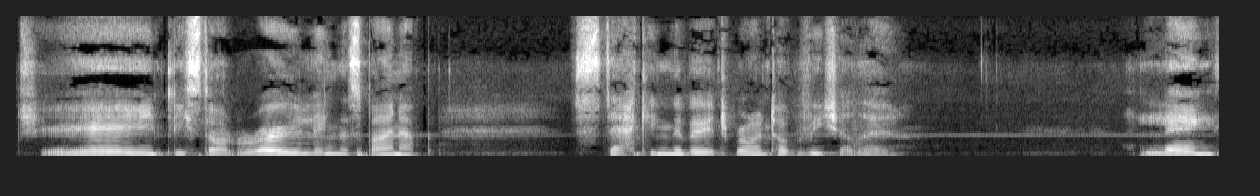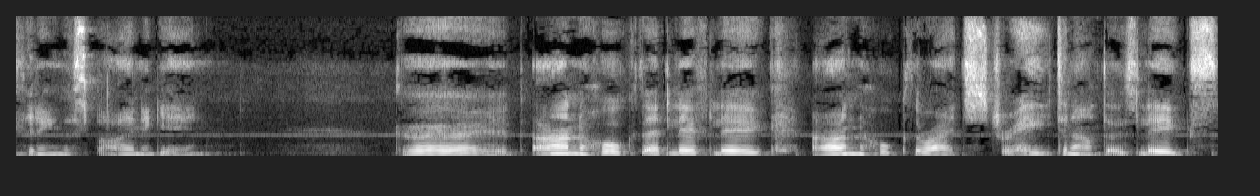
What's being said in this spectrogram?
Gently start rolling the spine up, stacking the vertebrae on top of each other lengthening the spine again. Good. Unhook that left leg, unhook the right, straighten out those legs.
